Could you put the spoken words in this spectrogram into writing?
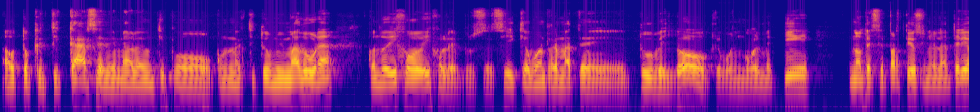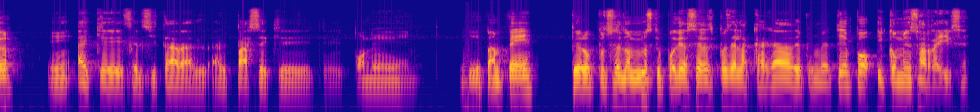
autocriticarse, me habla de un tipo con una actitud muy madura. Cuando dijo, híjole, pues sí, qué buen remate tuve yo, qué buen gol metí, no de ese partido, sino el anterior, eh, hay que felicitar al, pase que, pone Pampé pero pues es lo menos que podía hacer después de la cagada del primer tiempo y comenzó a reírse.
